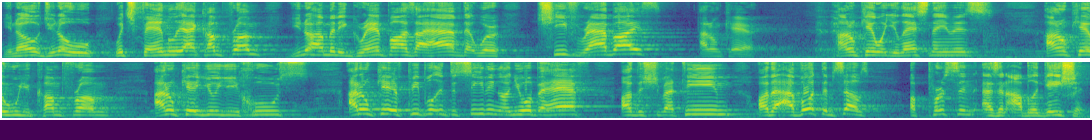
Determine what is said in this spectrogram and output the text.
you know, do you know who, which family I come from? You know how many grandpas I have that were chief rabbis? I don't care. I don't care what your last name is. I don't care who you come from. I don't care your yichus. I don't care if people interceding on your behalf are the shvatim, are the avot themselves. A person has an obligation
